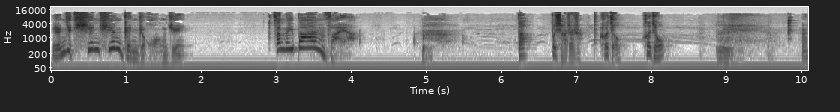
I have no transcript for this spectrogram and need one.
人家天天跟着皇军，咱没办法呀。嗯，得不想这事，喝酒，喝酒。嗯，嗯，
